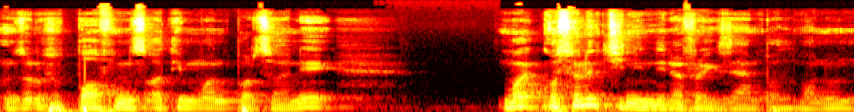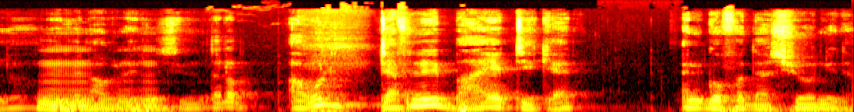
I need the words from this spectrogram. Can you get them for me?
हुन्छ उसको पर्फर्मेन्स अति मनपर्छ भने म कसैले पनि चिनिँदिनँ फर इक्जाम्पल भनौँ न तर I would definitely buy a ticket and go for that so नि त।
